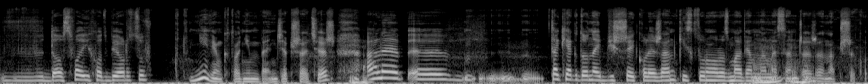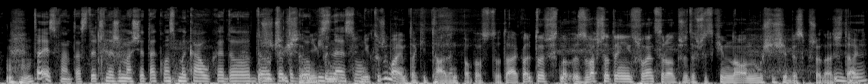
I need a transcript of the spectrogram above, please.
w, do swoich odbiorców, nie wiem kto nim będzie przecież, Mhm. ale m, tak jak do najbliższej koleżanki, z którą rozmawiam Mhm, na Messengerze na przykład. To jest fantastyczne, że ma się taką smykałkę do, do, do tego biznesu. Niektórzy mają taki talent po prostu, tak? Ale też, no, zwłaszcza ten influencer, on przede wszystkim, no, on musi siebie sprzedać, Mhm. tak?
